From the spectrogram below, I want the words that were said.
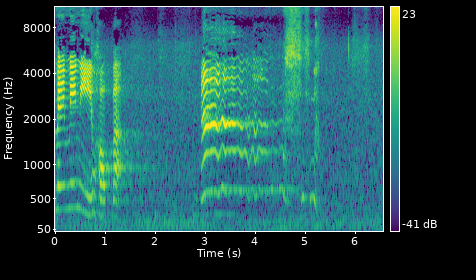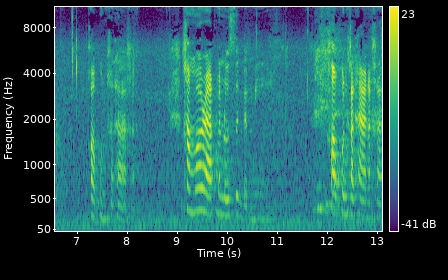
ไม่ไม่มีพอปอะขอบคุณคาทาค่ะคำว่ารักมันรู้สึกแบบนี้ ขอบคุณคาทานะคะ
